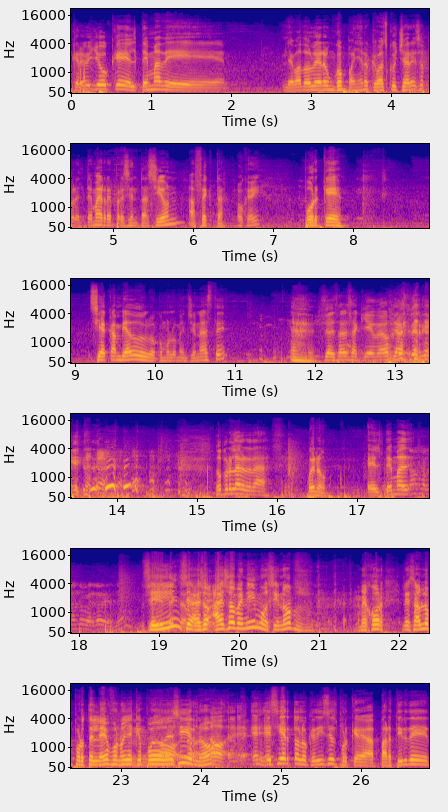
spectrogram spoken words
Creo yo que el tema de... Le va a doler a un compañero que va a escuchar eso, pero el tema de representación afecta. Ok. ¿Por qué? Sí ha cambiado, como lo mencionaste. ya sabes a quién veo. Te ríes. no, pero la verdad. Bueno, el tema de... Estamos hablando verdades, ¿no? Sí, sí, a, eso, exactamente. a eso venimos, si no, pues mejor les hablo por teléfono, oye, ¿qué puedo decir, no? No, e- e- es cierto lo que dices porque a partir de,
